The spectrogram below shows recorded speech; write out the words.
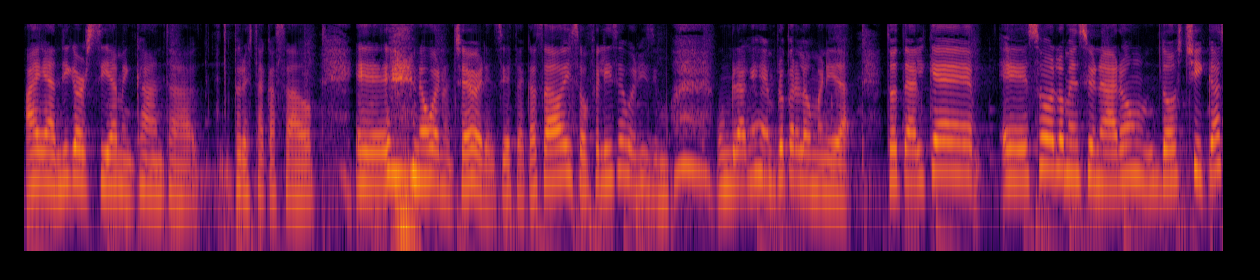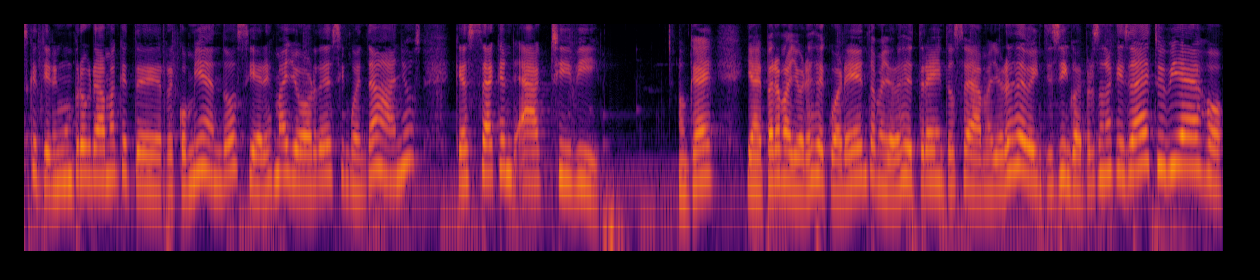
ay, Andy García me encanta, pero está casado. Eh, no, bueno, chévere, si está casado y son felices, buenísimo. Un gran ejemplo para la humanidad. Total que eso lo mencionaron dos chicas que tienen un programa que te recomiendo si eres mayor de 50 años, que es Second Act TV. ¿Ok? Y hay para mayores de 40, mayores de 30, o sea, mayores de 25. Hay personas que dicen, estoy viejo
